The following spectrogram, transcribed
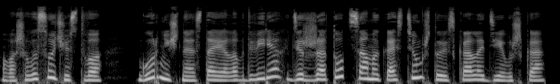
«Ваше высочество!» Горничная стояла в дверях, держа тот самый костюм, что искала девушка.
